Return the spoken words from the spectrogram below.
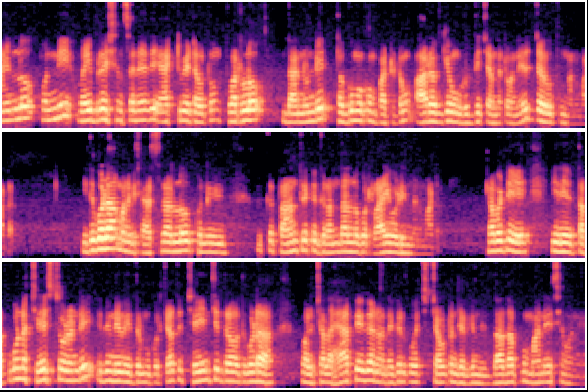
ఆయనలో కొన్ని వైబ్రేషన్స్ అనేది యాక్టివేట్ అవటం త్వరలో దాని నుండి తగ్గుముఖం పట్టడం ఆరోగ్యం వృద్ధి చెందటం అనేది జరుగుతుందన్నమాట. ఇది కూడా మనకి శాస్త్రాల్లో కొన్ని తాంత్రిక గ్రంథాల్లో కూడా రాయబడింది అనమాట కాబట్టి ఇది తప్పకుండా చేసి చూడండి. ఇది నేను ఇద్దరు ముగ్గురు చేత చేయించిన తర్వాత కూడా వాళ్ళు చాలా హ్యాపీగా నా దగ్గరకు వచ్చి చెప్పడం జరిగింది. దాదాపు మానేసామని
